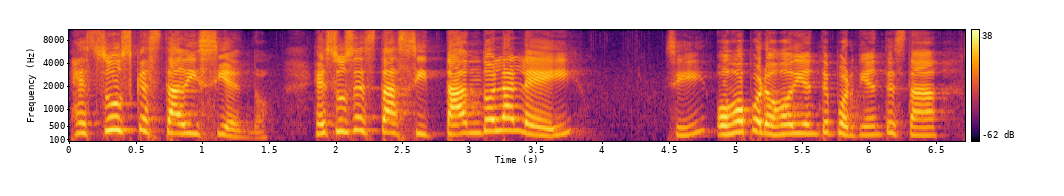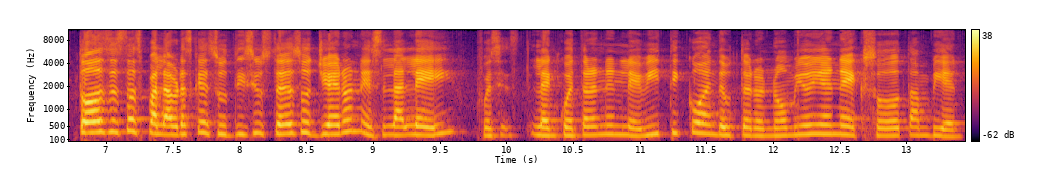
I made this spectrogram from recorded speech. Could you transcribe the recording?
Jesús, ¿qué está diciendo? Jesús está citando la ley, ¿sí? Ojo por ojo, diente por diente, está. Todas estas palabras que Jesús dice, ustedes oyeron, es la ley, pues la encuentran en Levítico, en Deuteronomio y en Éxodo también.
